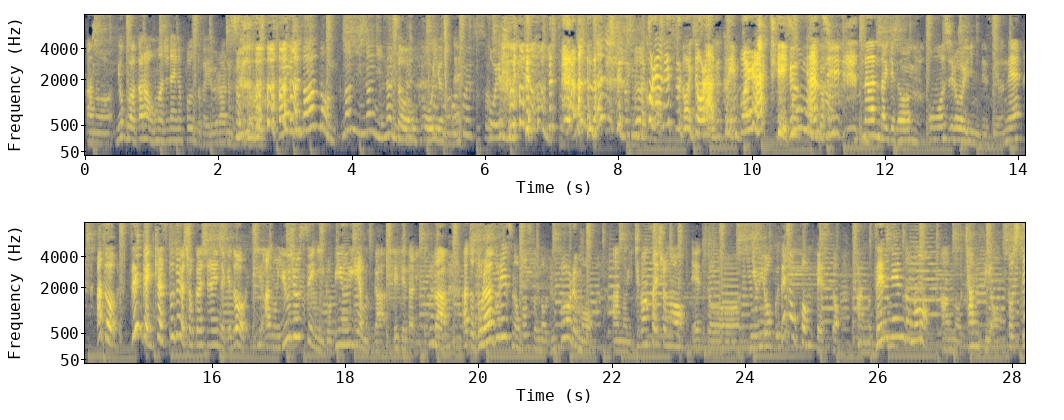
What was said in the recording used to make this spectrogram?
あのよくわからんおまじないのポーズとかいろいろあるんだけど。あれで何なん何何何？そうこういうのね。こういうの君たち これはねすごいドラァグクイーンっぽいなっていう感じなんだけどうん。面白いんですよね。あと前回キャストでは紹介しないんだけどいあの友情出演にロビン・ウィリアムズが出てたりとか、あとドラッグレースのホストのルポールもあの一番最初の、えっとニューヨークでのコンテストあの前年度のあのチャンピオンとして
